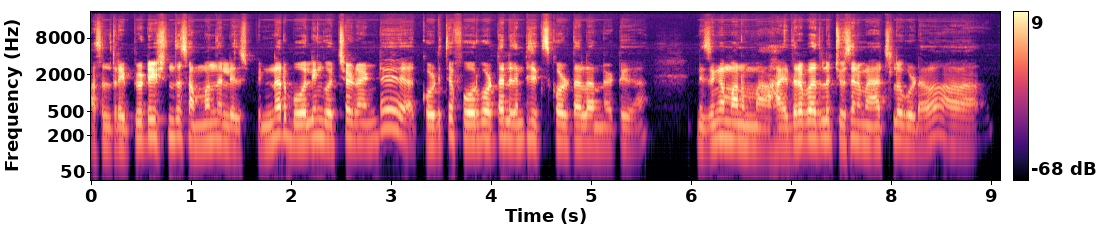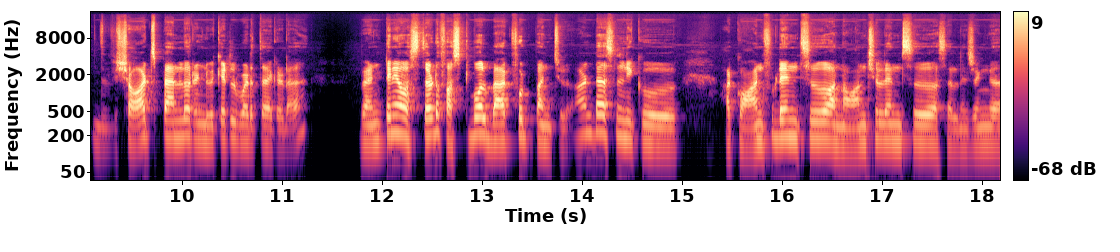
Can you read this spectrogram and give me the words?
అసలు రెప్యుటేషన్‌తో సంబంధం లేదు. స్పిన్నర్ బౌలింగ్ వచ్చాడంటే కొడితే ఫోర్ కొట్టాలి లేదంటే సిక్స్ కొట్టాలి అన్నట్టుగా నిజంగా మనం హైదరాబాద్‌లో చూసిన మ్యాచ్‌లో కూడా షార్ట్ స్పాన్‌లో రెండు వికెట్లు పడతాయి అక్కడ. వెంటనే వస్తాడు first ball back foot punch. అంటే అసలు నీకు ఆ కాన్ఫిడెన్స్, ఆ నాన్షులెన్స్ అసలు నిజంగా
